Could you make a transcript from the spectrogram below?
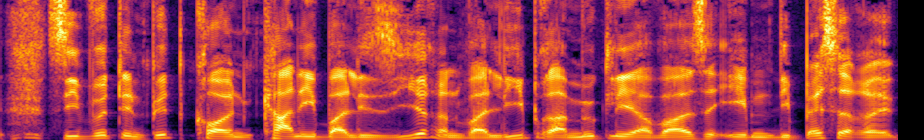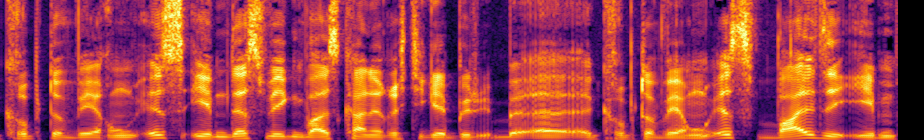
sie wird den Bitcoin kannibalisieren, weil Libra möglicherweise eben die bessere Kryptowährung ist, eben deswegen, weil es keine richtige äh, Kryptowährung ist, weil sie eben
